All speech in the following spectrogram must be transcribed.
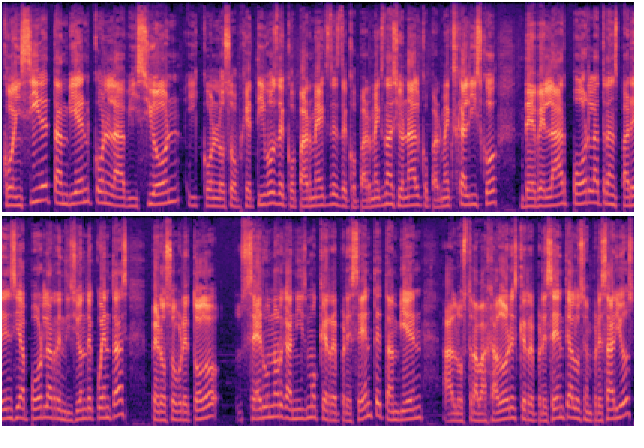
coincide también con la visión y con los objetivos de Coparmex desde Coparmex Nacional, Coparmex Jalisco, de velar por la transparencia, por la rendición de cuentas, pero sobre todo ser un organismo que represente también a los trabajadores, que represente a los empresarios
